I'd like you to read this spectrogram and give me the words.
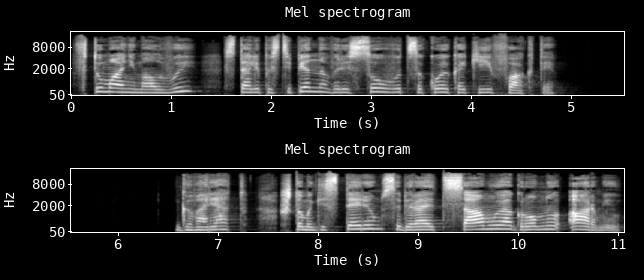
В тумане молвы стали постепенно вырисовываться кое-какие факты. Говорят, что магистериум собирает самую огромную армию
